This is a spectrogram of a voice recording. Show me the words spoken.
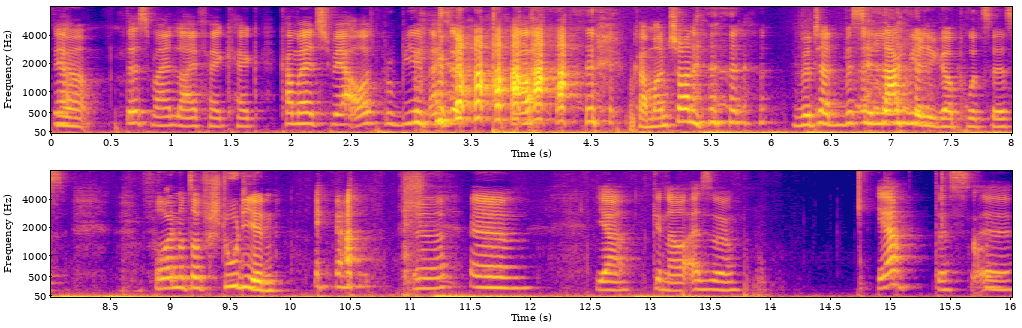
Ja, Ja. das ist mein Lifehack-Hack. Kann man jetzt schwer ausprobieren. Also, Kann man schon. Wird halt ein bisschen langwieriger Prozess. Freuen uns auf Studien. ja, Ja. ähm, ja, genau. Also, ja, das. Äh,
